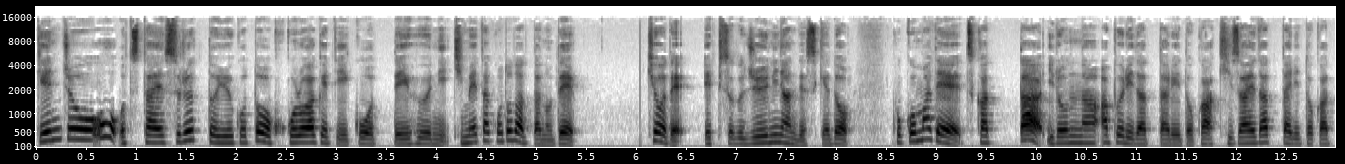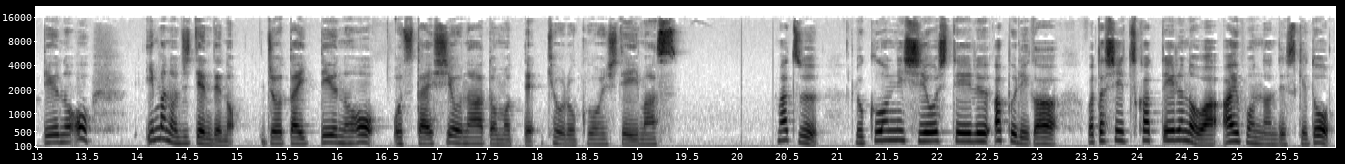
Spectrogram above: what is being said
現状をお伝えするということを心がけていこうっていうふうに決めたことだったので、今日でエピソード12なんですけど、ここまで使ったいろんなアプリだったりとか、機材だったりとかっていうのを、今の時点での状態っていうのをお伝えしようなと思って今日録音しています。まず、録音に使用しているアプリが、私使っているのは iPhone なんですけど、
